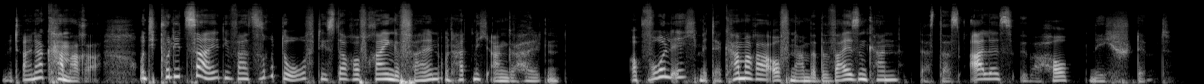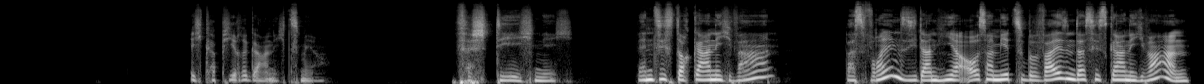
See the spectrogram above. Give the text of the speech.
Mit einer Kamera. Und die Polizei, die war so doof, die ist darauf reingefallen und hat mich angehalten. Obwohl ich mit der Kameraaufnahme beweisen kann, dass das alles überhaupt nicht stimmt. Ich kapiere gar nichts mehr. Verstehe ich nicht. Wenn Sie es doch gar nicht waren, was wollen Sie dann hier, außer mir zu beweisen, dass Sie es gar nicht waren?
